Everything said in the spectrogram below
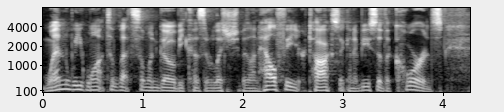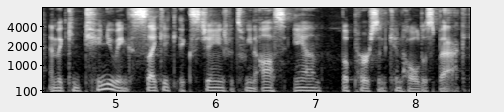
When we want to let someone go because the relationship is unhealthy or toxic and abusive, the cords and the continuing psychic exchange between us and the person can hold us back.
